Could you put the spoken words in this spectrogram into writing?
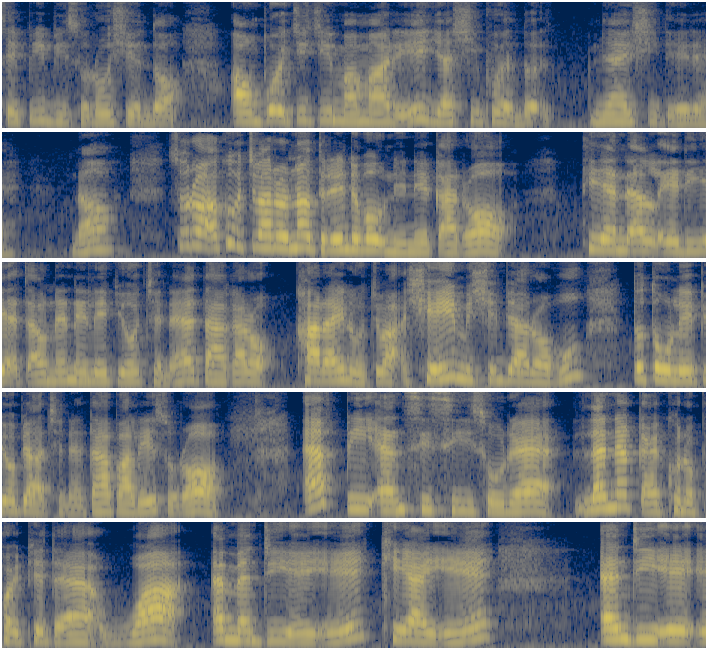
စေပြီးပြီဆိုလို့ရှိရင်တော့အောင်ပွဲကြီးကြီးမားမားတွေရရှိဖို့အတွက်အများကြီးရှိသေးတယ်เนาะဆိုတော့အခုကျမတို့နောက်သတင်းတစ်ပုဒ်အနေနဲ့ကတော့ TNLAD ရဲ့အကြောင်းနည်းနည်းလေးပြောချင်တယ်ဒါကတော့ခါတိုင်းလို့ကျမအရှိမရှင်းပြတော့ဘူးတော်တော်လေးပြောပြချင်တယ်ဒါပါလေးဆိုတော့ FPNCC ဆိုတဲ့လက်နက်ကိုင်ခုနှစ်ဖွဲ့ဖြစ်တဲ့ WA MNDAA KIA NDAA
